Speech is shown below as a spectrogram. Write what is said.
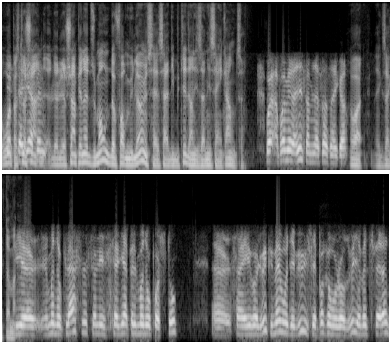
ouais, Les parce que le, championnat du monde de Formule 1, ça, ça a débuté dans les années 50, ça. Ouais, en première année, c'est en 1950. Ouais, exactement. Puis euh, le monoplace, là, ça les Italiens appellent monoposto, euh, ça a évolué. Puis même au début, c'est pas comme aujourd'hui, il y avait différents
